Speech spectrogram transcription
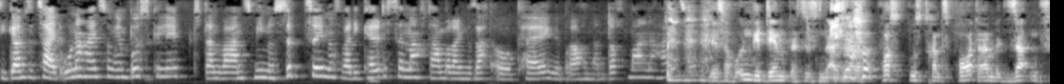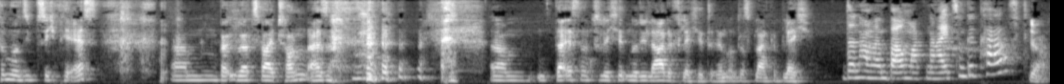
die ganze Zeit ohne Heizung im Bus gelebt. Dann waren es minus 17, das war die kälteste Nacht. Da haben wir dann gesagt, oh, okay, wir brauchen dann doch mal eine Heizung. Der ist auch ungedämmt. Das ist ein alter genau. Postbus-Transporter mit satten 75 PS ähm, bei über zwei Tonnen. Also ähm, da ist natürlich nur die Ladefläche drin und das blanke Blech. Dann haben wir im Baumarkt eine Heizung gekauft. Ja.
